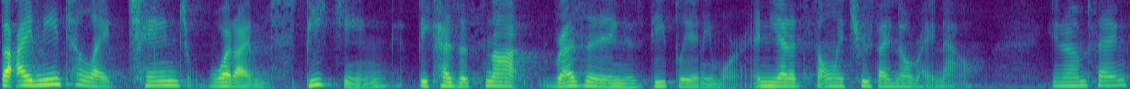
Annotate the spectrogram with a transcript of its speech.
but I need to like change what I'm speaking because it's not resonating as deeply anymore. And yet it's the only truth I know right now. You know what I'm saying?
